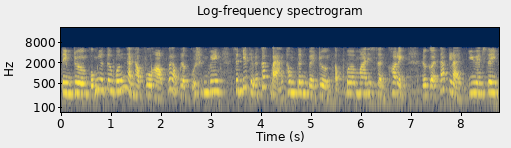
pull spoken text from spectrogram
tìm trường cũng như tư vấn ngành học phù hợp với học lực của sinh viên, xin giới thiệu đến các bạn thông tin về trường Upper Madison College, được gọi tắt là UMC.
